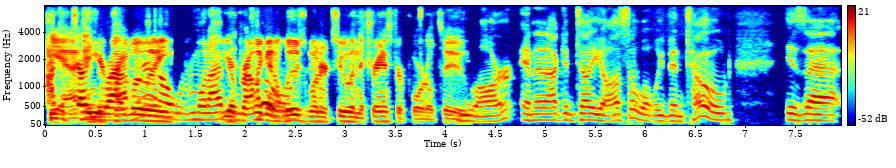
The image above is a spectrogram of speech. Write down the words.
I Yeah, can tell you you're right probably- now from what I've you're probably going to lose one or two in the transfer portal too. You are, and then I can tell you also what we've been told is that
